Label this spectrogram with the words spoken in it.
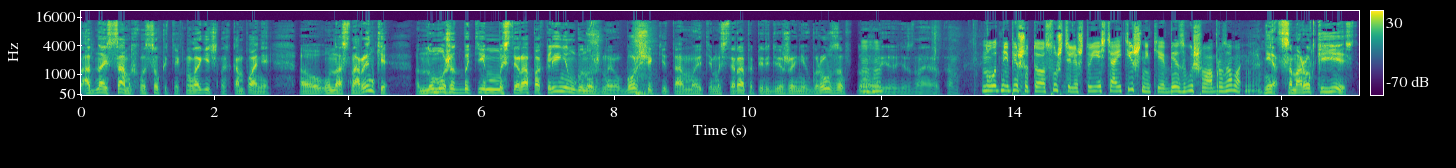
одна из самых высокотехнологичных компаний а, у нас на рынке, ну, может быть, им мастера по клинингу нужны, уборщики, там, эти мастера по передвижению грузов, ну, угу. я не знаю, там... Ну, вот мне пишут э, слушатели, что есть айтишники без высшего образования. Нет, самородки есть.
